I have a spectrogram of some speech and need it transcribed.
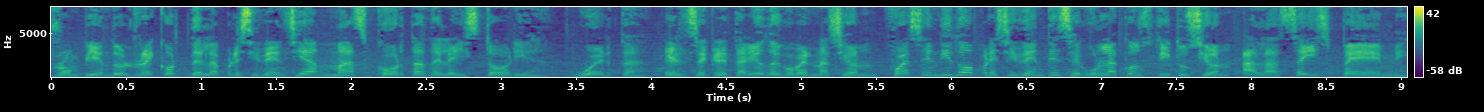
rompiendo el récord de la presidencia más corta de la historia. Huerta, el secretario de Gobernación, fue ascendido a presidente según la Constitución a las 6 pm,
